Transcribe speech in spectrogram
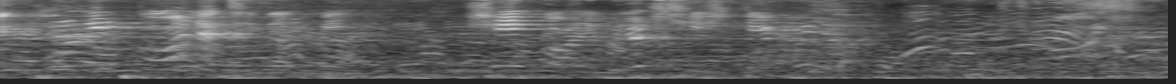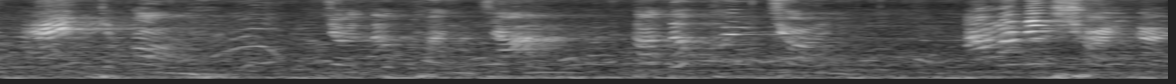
এক ধরনের কল আছে দেখবে। সেই কলগুলোর সিস্টেম হলো অ্যান্ড অফ যতক্ষণ চা ততক্ষণ জল আমাদের সরকার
